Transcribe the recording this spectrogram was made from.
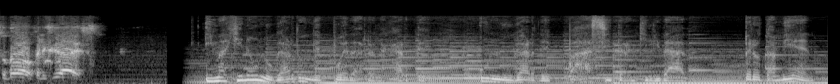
Todo. Felicidades. Imagina un lugar donde puedas relajarte. Un lugar de paz y tranquilidad. Pero también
